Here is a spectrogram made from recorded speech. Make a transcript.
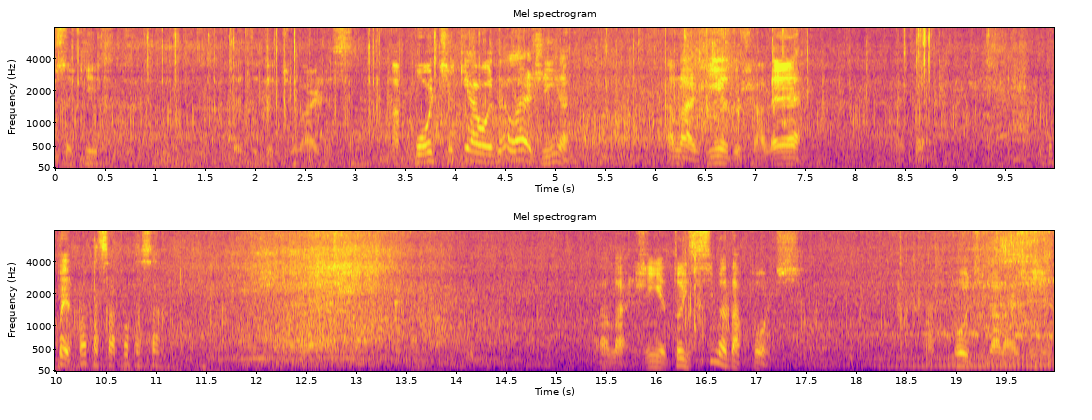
Isso aqui Vargas. A ponte que é onde? A lajinha. A lajinha do chalé. Pode passar, pode passar. A lajinha, estou em cima da ponte. A ponte da lajinha.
